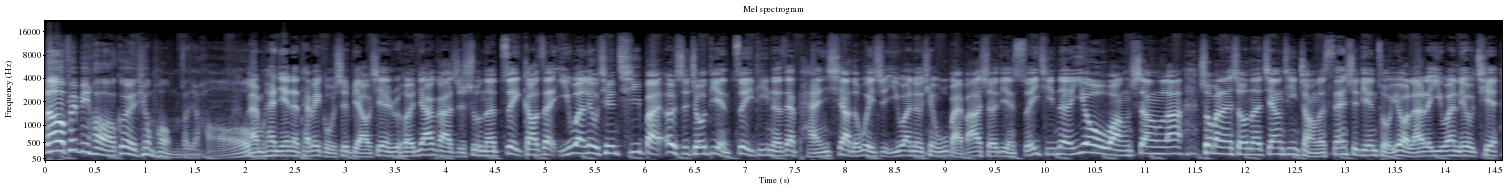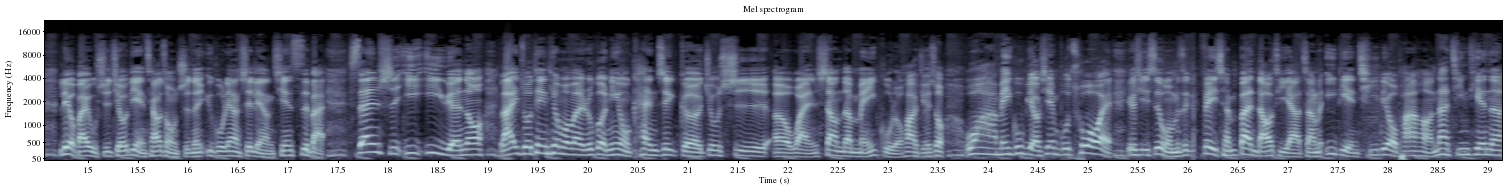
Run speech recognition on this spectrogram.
然后费平好，各位听众朋友们大家好。来，我们看今天的台北股市表现如何？加权指数呢，最高在一万六千七百二十九点，最低呢在盘下的位置一万六千五百八十二点，随即呢又往上拉，收盘的时候呢将近涨了三十点左右，来了一万六千六百五十九点，超总值呢预估量是两千四百三十一亿元哦。来，昨天听众朋友们，如果你有看这个，就是是呃晚。上的美股的话，觉得说哇，美股表现不错哎，尤其是我们这个费城半导体啊，涨了一点七六趴哈。那今天呢，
